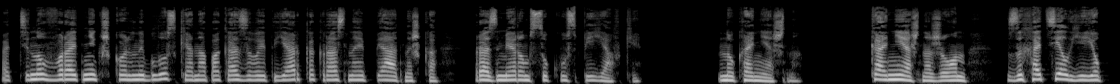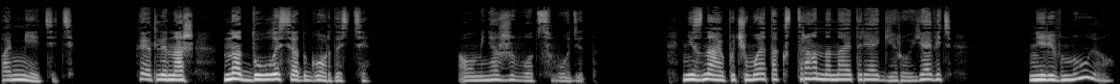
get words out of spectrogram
Оттянув воротник школьной блузки, она показывает ярко-красное пятнышко размером с укус пиявки. Ну, конечно. Конечно же, он захотел ее пометить. Кэтлин наш надулась от гордости. А у меня живот сводит. Не знаю, почему я так странно на это реагирую. Я ведь не ревную?»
